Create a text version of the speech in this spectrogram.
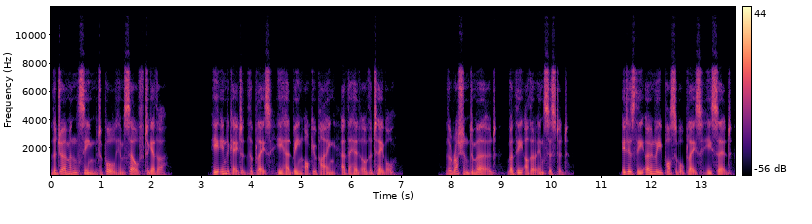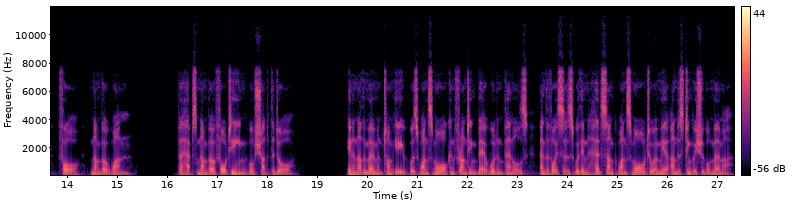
The German seemed to pull himself together. He indicated the place he had been occupying at the head of the table. The Russian demurred, but the other insisted. It is the only possible place he said, for, number one. Perhaps number 14 will shut the door. In another moment Tommy was once more confronting bare wooden panels, and the voices within had sunk once more to a mere undistinguishable murmur.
